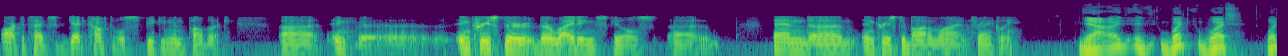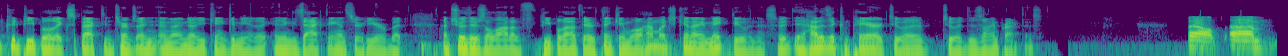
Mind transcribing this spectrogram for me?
architects get comfortable speaking in public, uh, in, uh, increase their, their writing skills, uh, and increase their bottom line, frankly. Yeah. It, what, what, what could people expect in terms and, and I know you can't give me an, an, exact answer here, but I'm sure there's a lot of people out there thinking, well, how much can I make doing this? How does it compare to a to a design practice? Well, um,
